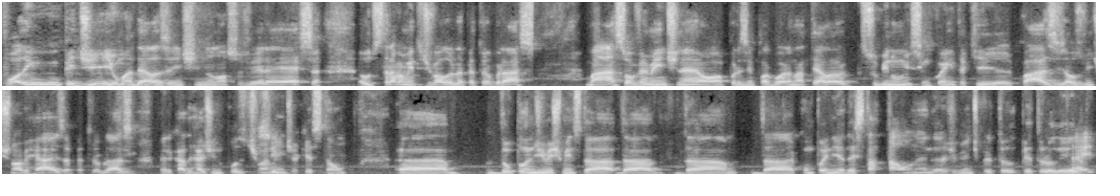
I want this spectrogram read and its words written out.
podem impedir, e uma delas a gente, no nosso ver, é essa, o destravamento de valor da Petrobras, mas, obviamente, né, ó, por exemplo, agora na tela subindo 1,50 aqui, quase aos 29 reais a Petrobras, Sim. o mercado reagindo positivamente Sim. à questão uh, do plano de investimentos da, da, da, da, companhia, da estatal, né, da gigante petroleira. É,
